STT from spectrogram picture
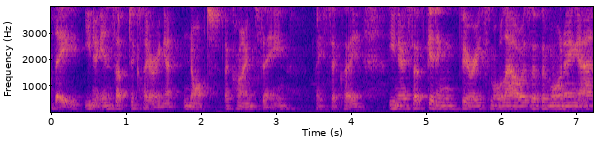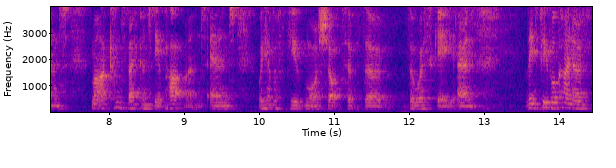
they, you know, ends up declaring it not a crime scene, basically. You know, so it's getting very small hours of the morning, and Mark comes back into the apartment, and we have a few more shots of the the whiskey, and these people kind of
